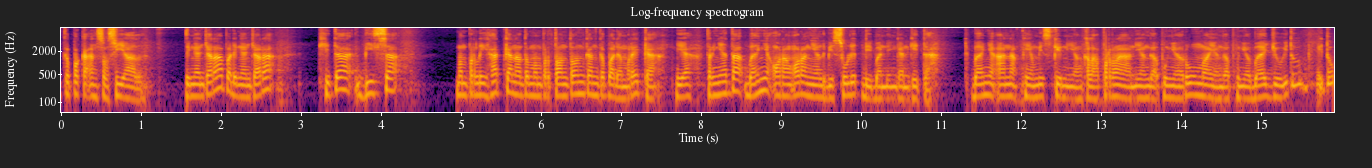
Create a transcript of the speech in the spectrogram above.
kepekaan sosial. Dengan cara apa? Dengan cara kita bisa memperlihatkan atau mempertontonkan kepada mereka ya ternyata banyak orang-orang yang lebih sulit dibandingkan kita banyak anak yang miskin yang kelaparan yang nggak punya rumah yang nggak punya baju itu itu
